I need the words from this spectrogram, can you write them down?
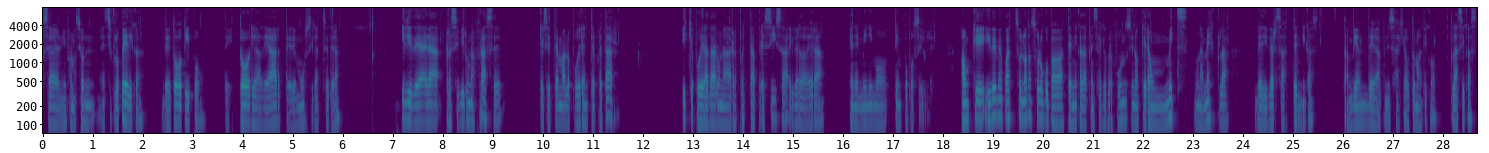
sea, información enciclopédica de todo tipo, de historia, de arte, de música, etc. Y la idea era recibir una frase que el sistema lo pudiera interpretar y que pudiera dar una respuesta precisa y verdadera en el mínimo tiempo posible. Aunque IBM Watson no tan solo ocupaba técnicas de aprendizaje profundo, sino que era un mix, una mezcla de diversas técnicas, también de aprendizaje automático, clásicas,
